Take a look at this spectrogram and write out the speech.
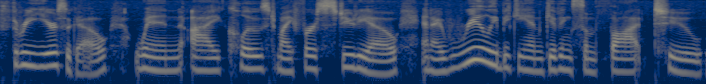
3 years ago when I closed my first studio and I really began giving some thought to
